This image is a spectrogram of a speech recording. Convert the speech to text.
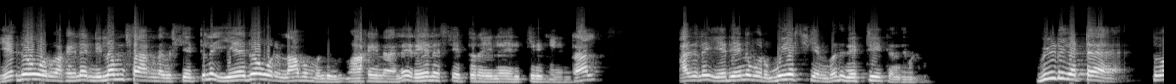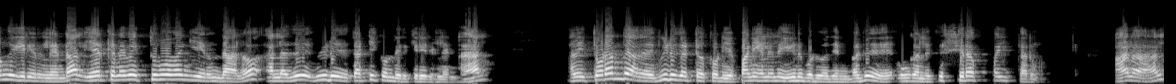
ஏதோ ஒரு வகையில நிலம் சார்ந்த விஷயத்துல ஏதோ ஒரு லாபம் வந்து ஆகையினால ரியல் எஸ்டேட் துறையில இருக்கிறீர்கள் என்றால் அதுல ஏதேனும் ஒரு முயற்சி என்பது வெற்றியை தந்துவிடும். வீடு கட்ட துவங்குகிறீர்கள் என்றால் ஏற்கனவே துவங்கி இருந்தாலோ அல்லது வீடு கட்டி கொண்டிருக்கிறீர்கள் என்றால் அதை தொடர்ந்து அதை வீடு கட்டக்கூடிய பணிகளில் ஈடுபடுவது என்பது உங்களுக்கு சிறப்பை தரும். ஆனால்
